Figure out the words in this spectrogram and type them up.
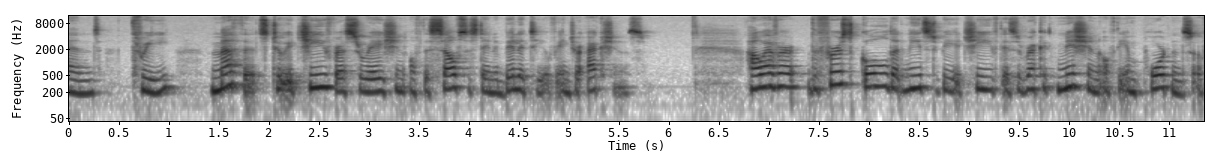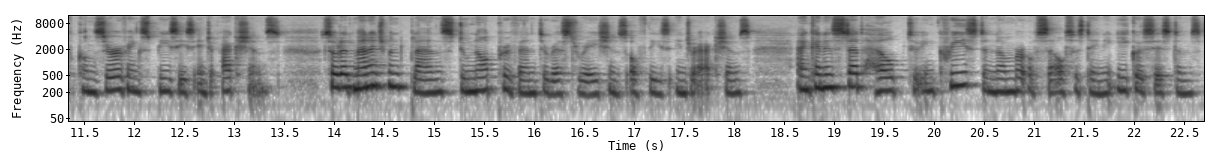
and 3. Methods to achieve restoration of the self-sustainability of interactions. However, the first goal that needs to be achieved is a recognition of the importance of conserving species interactions, so that management plans do not prevent the restorations of these interactions and can instead help to increase the number of self-sustaining ecosystems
